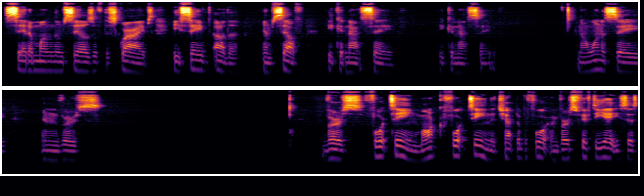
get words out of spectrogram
said among themselves with the scribes, He saved other, himself he could not save. He could not save. And I want to say in verse verse 14 mark 14 the chapter before in verse 58 he says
